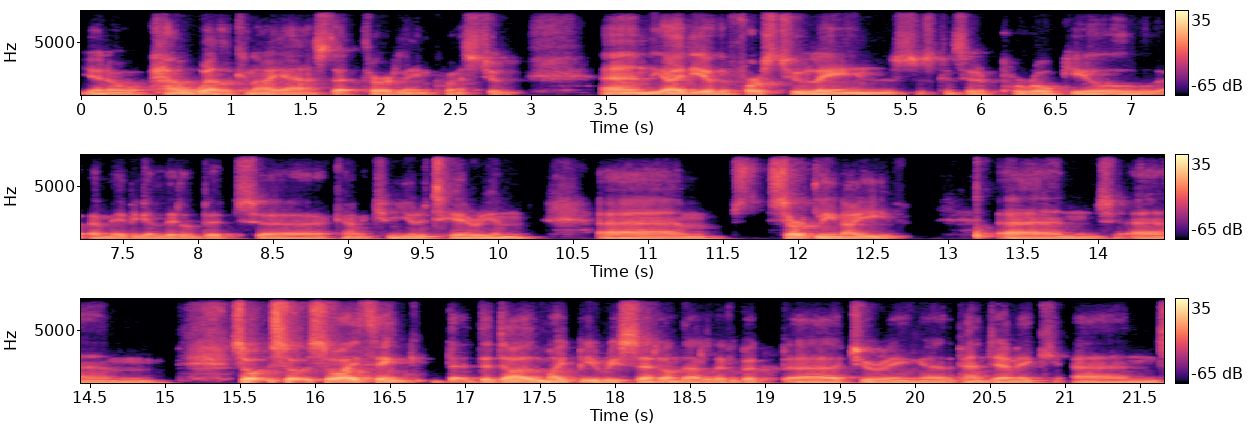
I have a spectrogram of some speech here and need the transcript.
You know how well can i ask that third lane question and the idea of the first two lanes is considered parochial and maybe a little bit uh, kind of communitarian, um, certainly naive. And um, so, so, so I think that the dial might be reset on that a little bit uh, during uh, the pandemic, and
